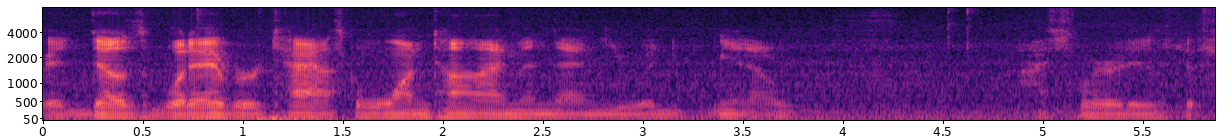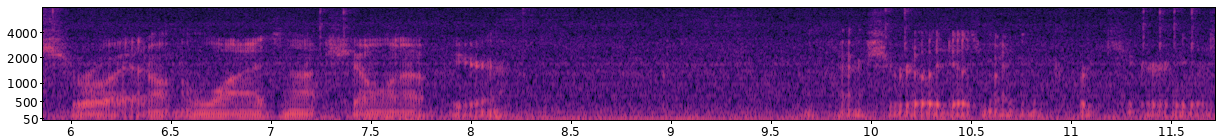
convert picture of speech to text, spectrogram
it does whatever task one time, and then you would, you know, I swear it is destroy. I don't know why it's not showing up here. Actually really does make me curious.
